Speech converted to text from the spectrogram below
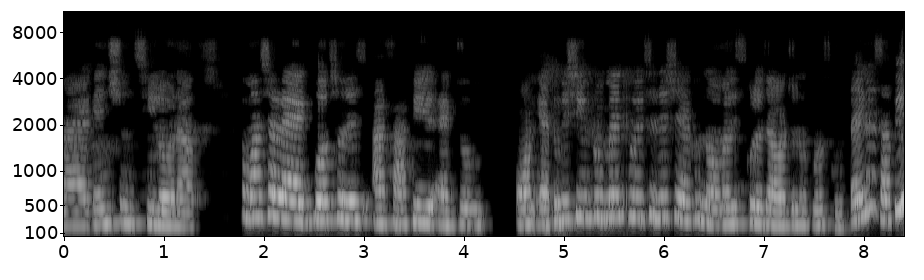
না অ্যাটেনশন ছিল না। তো মাশাআল্লাহ, এক বছরে আর সাফির একজন এত বেশি ইমপ্রুভমেন্ট হয়েছে যে সে এখন নর্মাল স্কুলে যাওয়ার জন্য প্রস্তুত, তাই না সাফি?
